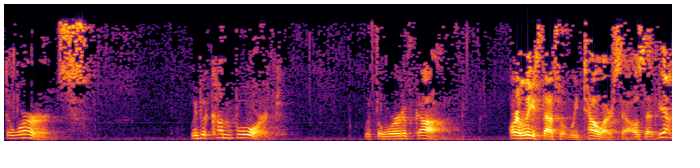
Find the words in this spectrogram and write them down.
the words. We become bored with the Word of God. Or at least that's what we tell ourselves that, yeah,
